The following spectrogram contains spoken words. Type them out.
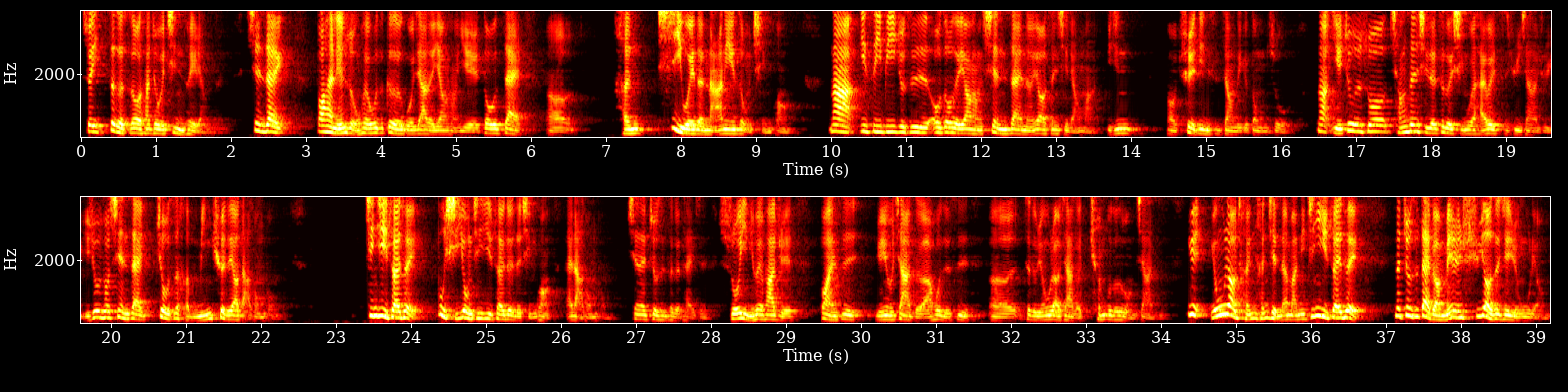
所以这个时候，它就会进退两难。现在，包含联准会或是各个国家的央行，也都在呃很细微的拿捏这种情况。那 ECB 就是欧洲的央行，现在呢要升息两码，已经哦确定是这样的一个动作。那也就是说，强升息的这个行为还会持续下去。也就是说，现在就是很明确的要打通膨，经济衰退不惜用经济衰退的情况来打通膨，现在就是这个态势。所以你会发觉。不管是原油价格啊，或者是呃这个原物料价格，全部都是往下跌。因为原物料很很简单嘛，你经济衰退，那就是代表没人需要这些原物料嘛。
